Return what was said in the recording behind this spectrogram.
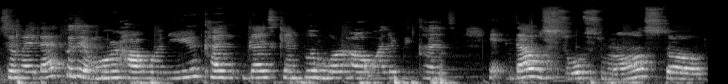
So my dad put in more hot water. You guys can put more hot water because it, that was so small. So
